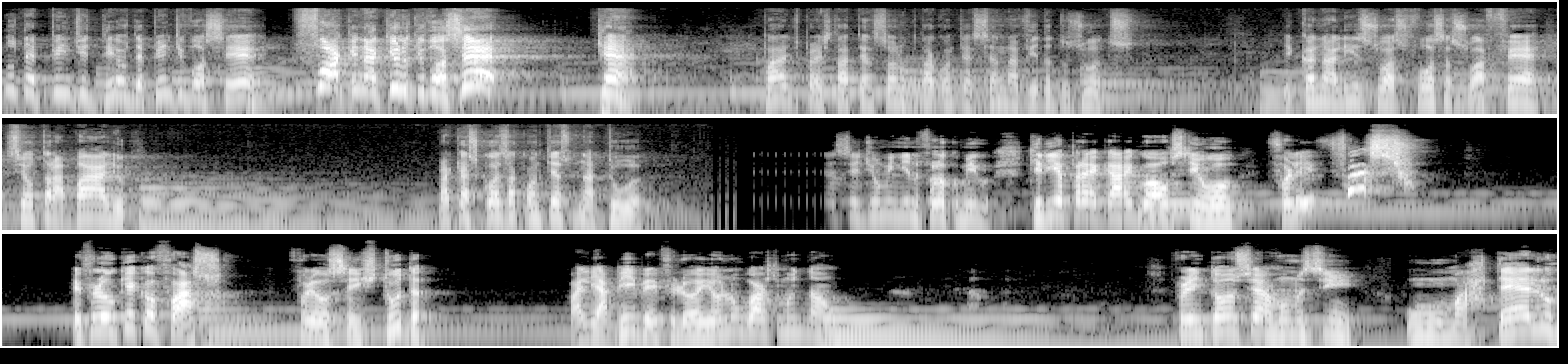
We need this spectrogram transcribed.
Não depende de Deus, depende de você. Foque naquilo que você quer. Pare de prestar atenção no que está acontecendo na vida dos outros. E canalize suas forças, sua fé, seu trabalho, para que as coisas aconteçam na tua. Esse dia um menino falou comigo, queria pregar igual o senhor. Falei, fácil. Ele falou, o que, que eu faço? Falei, você estuda? Vai ler a Bíblia? Ele falou, eu não gosto muito não. Falei, então você arruma assim, um martelo,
